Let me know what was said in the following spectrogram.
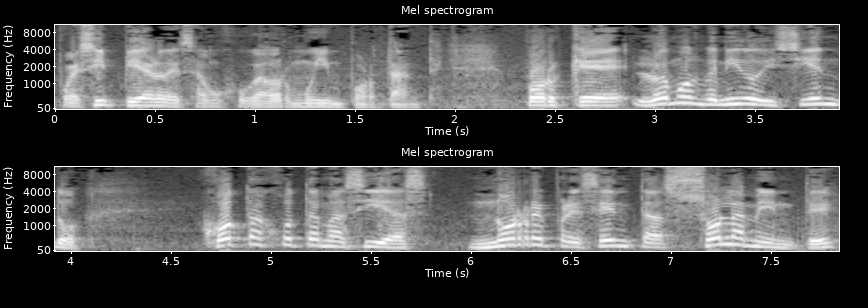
pues sí pierdes a un jugador muy importante. Porque lo hemos venido diciendo, JJ Macías no representa solamente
